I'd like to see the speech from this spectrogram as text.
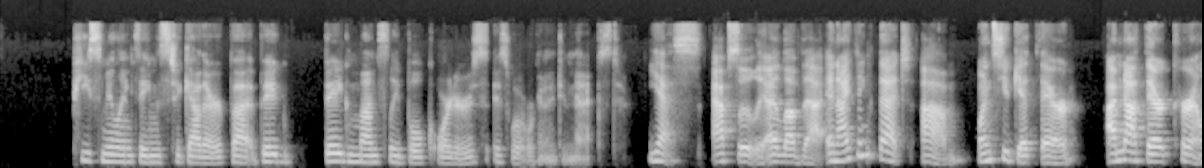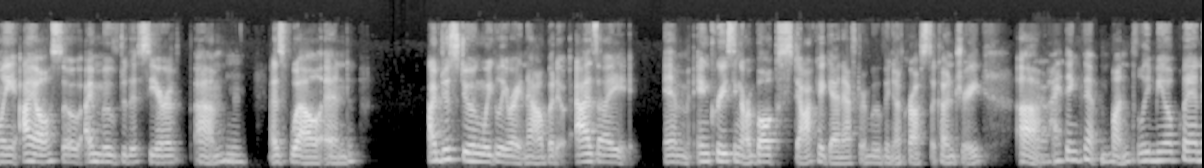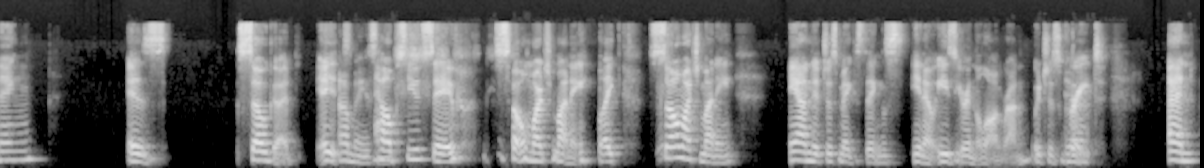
piecemealing things together, but big, big monthly bulk orders is what we're going to do next. Yes, absolutely. I love that. And I think that um, once you get there, I'm not there currently. I also I moved this year um, mm-hmm. as well, and I'm just doing weekly right now. But as I am increasing our bulk stock again after moving across the country, uh, yeah. I think that monthly meal planning is so good. It Amazing. helps you save so much money, like so much money, and it just makes things you know easier in the long run, which is great. Yeah. And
